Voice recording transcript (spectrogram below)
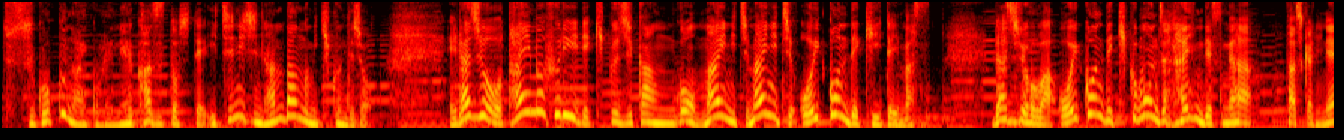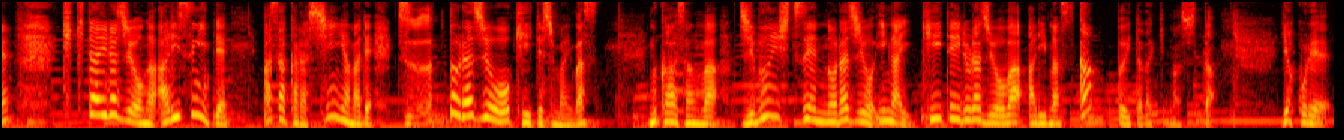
すごくないこれね。数として。1日何番組聞くんでしょう。ラジオをタイムフリーで聞く時間を毎日毎日追い込んで聞いています。ラジオは追い込んで聞くもんじゃないんですが確かにね。聞きたいラジオがありすぎて朝から深夜までずっとラジオを聞いてしまいます。向川さんは自分出演のラジオ以外聞いているラジオはありますか？といただきました。いやこれ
